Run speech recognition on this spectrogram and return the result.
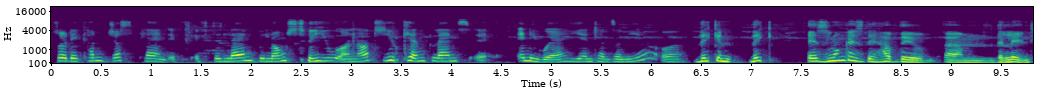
So they can't just plant. If, if the land belongs to you or not, you can plant uh, anywhere here in Tanzania or they can they as long as they have the um, the land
